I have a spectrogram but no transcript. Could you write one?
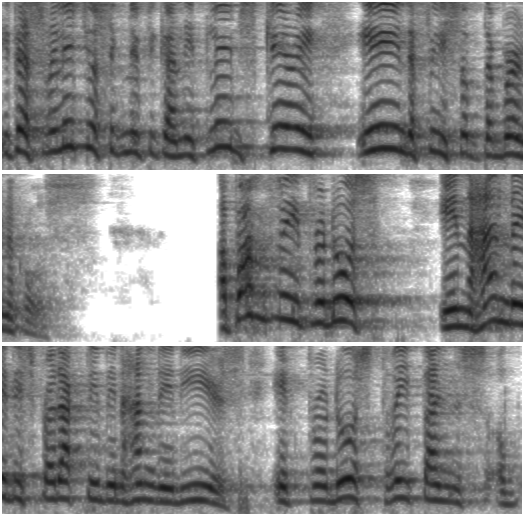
It has religious significance. It lives carry in the Feast of Tabernacles. A palm tree produced in 100 is productive in 100 years. It produced 3 tons of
